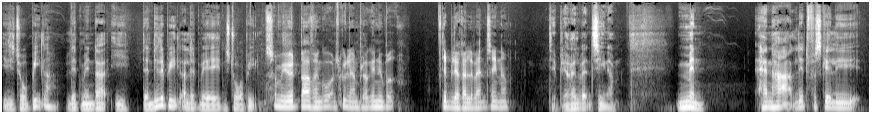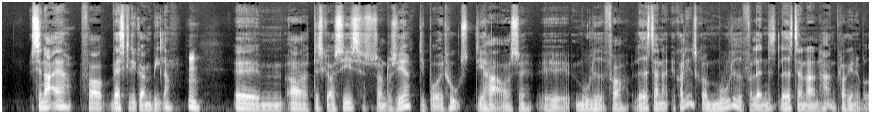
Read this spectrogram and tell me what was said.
i de to biler, lidt mindre i den lille bil og lidt mere i den store bil. Som i øvrigt bare for en god undskyld er en plug-in hybrid. Det bliver relevant senere. Det bliver relevant senere. Men han har lidt forskellige scenarier for, hvad skal de gøre med biler. Mm. Øhm, og det skal også siges, som du siger, de bor i et hus, de har også øh, mulighed for ladestander. Jeg kan at skrive mulighed for lade- ladestanderen har en plug-in hybrid.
